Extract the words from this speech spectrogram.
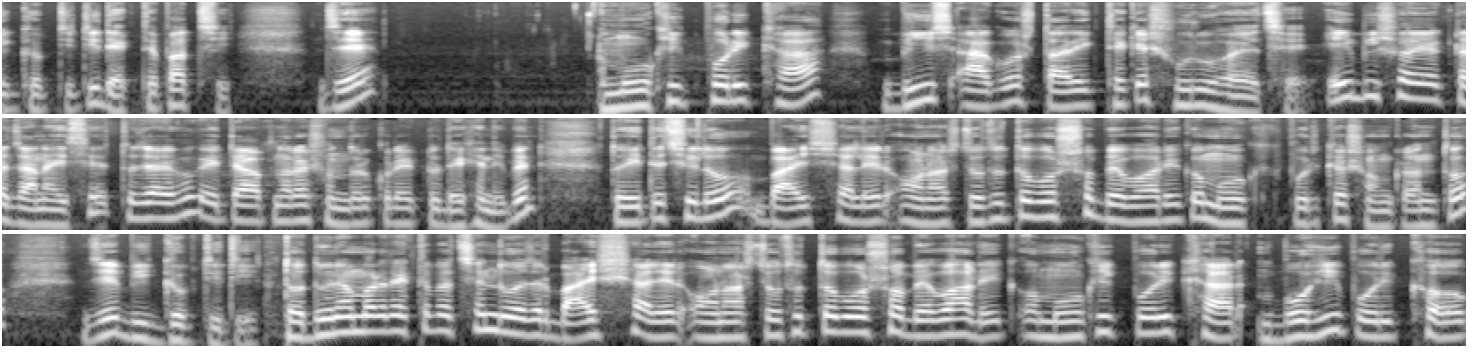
বিজ্ঞপ্তিটি দেখতে পাচ্ছি যে মৌখিক পরীক্ষা বিশ আগস্ট তারিখ থেকে শুরু হয়েছে। এই বিষয়ে একটা জানাইছে। তো যাই হোক, এটা আপনারা সুন্দর করে একটু দেখে নেবেন। তো এটা ছিল বাইশ সালের অনার্স চতুর্থ বর্ষ ব্যবহারিক ও মৌখিক পরীক্ষা সংক্রান্ত যে বিজ্ঞপ্তিটি। তো দুই নম্বরে দেখতে পাচ্ছেন দু হাজার বাইশ সালের অনার্স চতুর্থ বর্ষ ব্যবহারিক ও মৌখিক পরীক্ষার বহি পরীক্ষক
